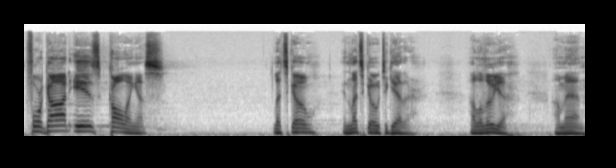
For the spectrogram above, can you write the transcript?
For God is calling us. Let's go and let's go together. Hallelujah. Amen.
